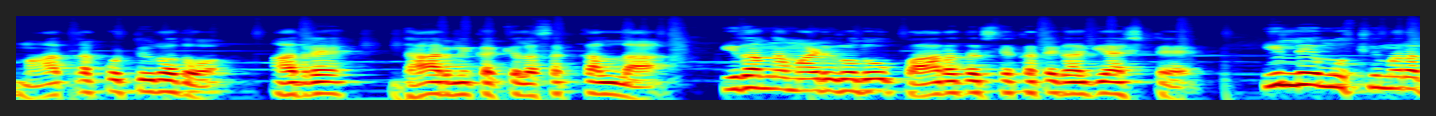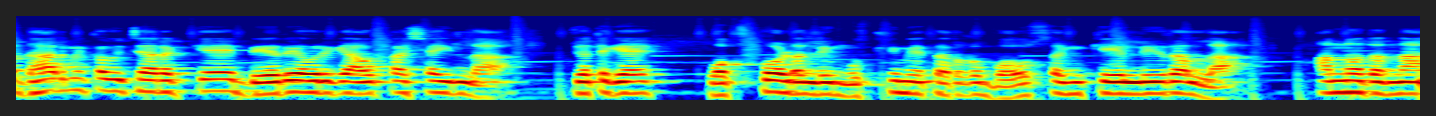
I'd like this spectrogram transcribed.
ಮಾತ್ರ ಕೊಟ್ಟಿರೋದು. ಆದರೆ ಧಾರ್ಮಿಕ ಕೆಲಸಕ್ಕಲ್ಲ. ಇದನ್ನು ಮಾಡಿರೋದು ಪಾರದರ್ಶಕತೆಗಾಗಿ ಅಷ್ಟೇ. ಇಲ್ಲಿ ಮುಸ್ಲಿಮರ ಧಾರ್ಮಿಕ ವಿಚಾರಕ್ಕೆ ಬೇರೆಯವರಿಗೆ ಅವಕಾಶ ಇಲ್ಲ. ಜೊತೆಗೆ ಒಕ್ಸ್ಫೋರ್ಡಲ್ಲಿ ಮುಸ್ಲಿಮೇತರರು ಬಹುಸಂಖ್ಯೆಯಲ್ಲಿ ಇರಲ್ಲ ಅನ್ನೋದನ್ನು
